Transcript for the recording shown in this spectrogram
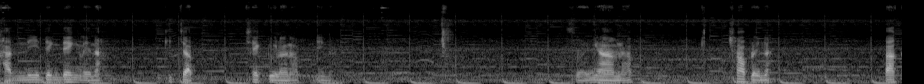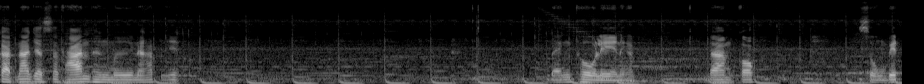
คันนี้เด้งๆเลยนะคิดจับ ช็คดูแล้วนะครับนี่นะสวยงามนะครับ ชอบเลยนะปากัดน่าจะสถานถึงมือนะครับนี่แบงค์โทเลนะครับ ด้ามก๊อกทรงเบส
